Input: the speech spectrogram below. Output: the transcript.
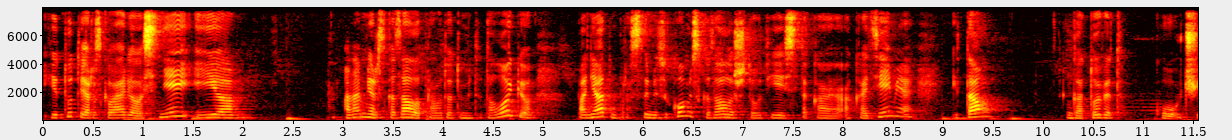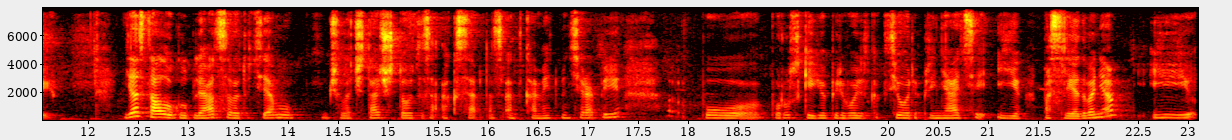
И тут я разговаривала с ней, и а, она мне рассказала про вот эту методологию понятным, простым языком, и сказала, что вот есть такая академия, и там готовят коучей. Я стала углубляться в эту тему, начала читать, что это за acceptance and commitment therapy. По, по-русски ее переводят как теория принятия и последования. И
